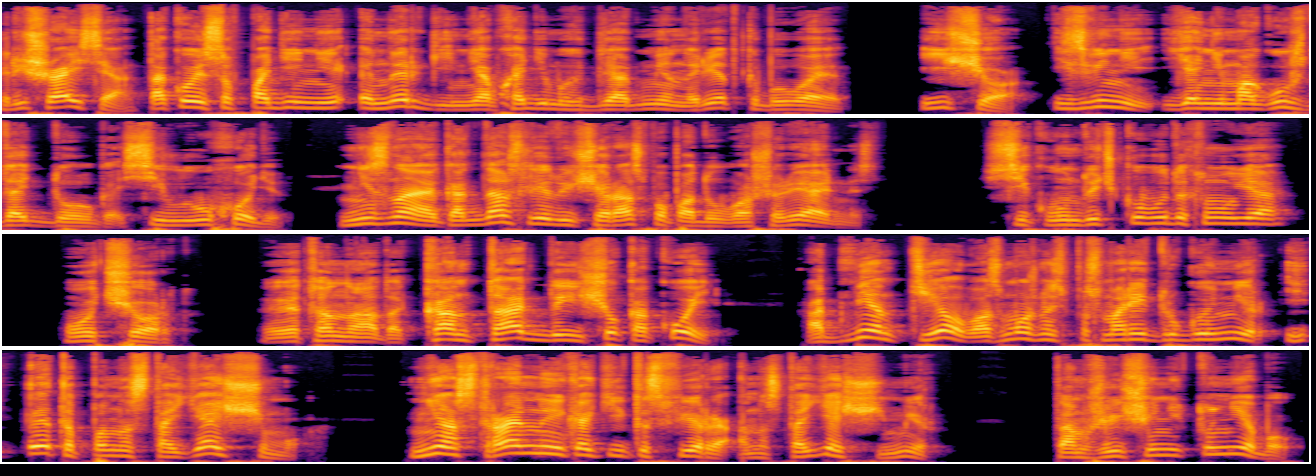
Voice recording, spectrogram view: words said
Решайся, такое совпадение энергии, необходимых для обмена, редко бывает. И еще, извини, я не могу ждать долго, силы уходят. Не знаю, когда в следующий раз попаду в вашу реальность. Секундочку, выдохнул я. О, черт, это надо. Контакт, да еще какой. Обмен тел, возможность посмотреть другой мир. И это по-настоящему. Не астральные какие-то сферы, а настоящий мир. Там же еще никто не был.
